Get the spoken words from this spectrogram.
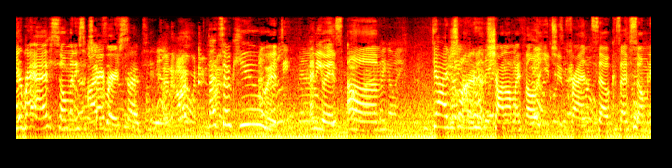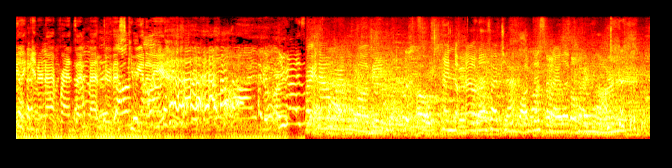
You're right. I have so many subscribers. That's so cute. Anyways, um, yeah, I just wanted to shout out my fellow YouTube friends. So, because I have so many like internet friends I've met through this community. you guys. Right now we're in the lobby. I, I don't know if I have to vlog this, but I like cuddling arm.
